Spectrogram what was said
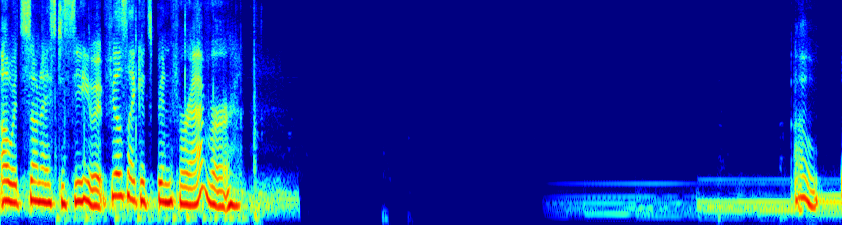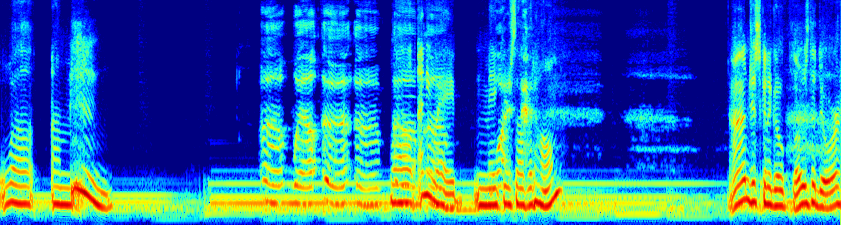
Oh, it's so nice to see you. It feels like it's been forever. Oh, well, um, Uh, well, uh, uh, well, uh, anyway, make what? yourself at home. I'm just gonna go close the door.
